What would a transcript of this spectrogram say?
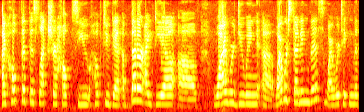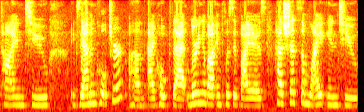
I hope that this lecture helps you helped you get a better idea of why we're doing uh, why we're studying this, why we're taking the time to examine culture. Um, I hope that learning about implicit bias has shed some light into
